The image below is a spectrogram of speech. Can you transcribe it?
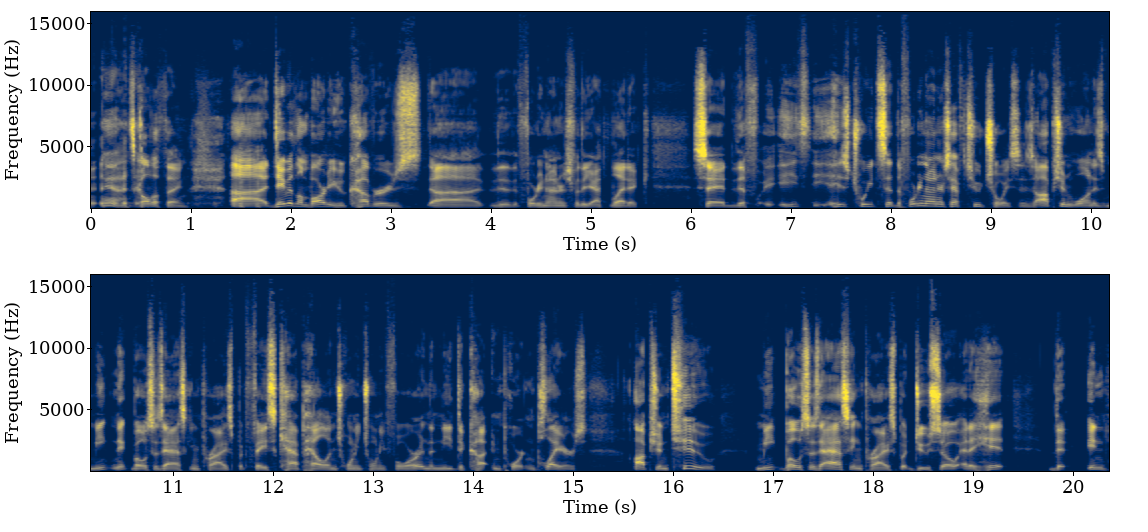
yeah, it's called a thing. Uh, David Lombardi, who covers uh, the, the 49ers for The Athletic, said the, f- he's, his tweet said the 49ers have two choices. Option one is meet Nick Bosa's asking price, but face cap hell in 2024 and the need to cut important players. Option two, meet Bosa's asking price, but do so at a hit that en-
